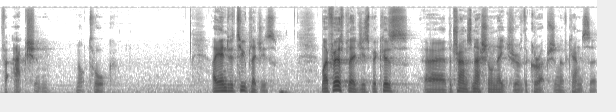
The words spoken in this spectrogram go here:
For action, not talk. I end with two pledges. My first pledge is because uh, the transnational nature of the corruption of cancer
